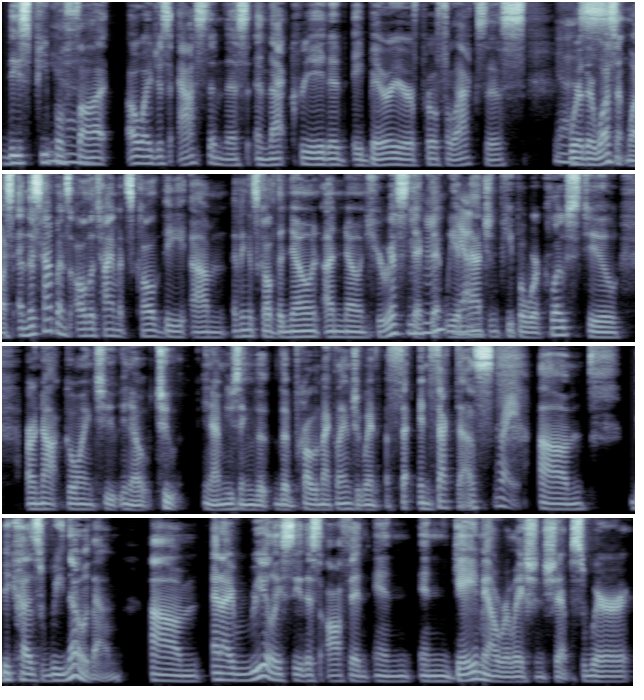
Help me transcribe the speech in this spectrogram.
these people yeah. thought, oh, I just asked them this, and that created a barrier of prophylaxis yes. where there wasn't was. And this happens all the time. It's called the um, I think it's called the known unknown heuristic mm-hmm. that we yeah. imagine people we're close to are not going to, you know, to you know, I'm using the the problematic language when infect us, right? Um, because we know them. Um, and I really see this often in in gay male relationships where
